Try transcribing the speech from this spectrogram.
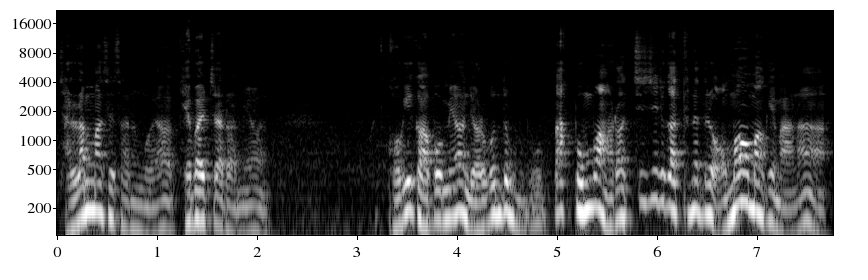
잘난 맛에 사는 거야. 개발자라면. 거기 가보면 여러분들 뭐딱 보면 알아. 찌질이 같은 애들이 어마어마하게 많아.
